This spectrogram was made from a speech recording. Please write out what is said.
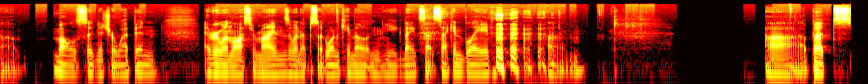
Um, Maul's signature weapon. Everyone lost their minds when episode one came out, and he ignites that second blade. um, uh, but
